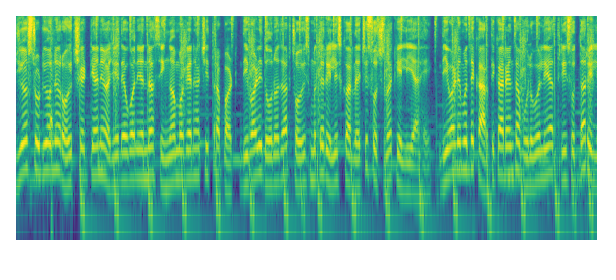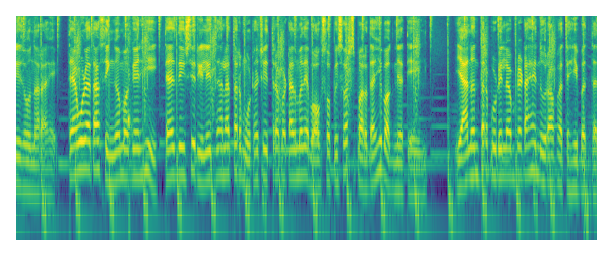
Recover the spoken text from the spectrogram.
जिओ स्टुडिओने रोहित शेट्टी आणि अजय देवगन यांना सिंगम अगेन हा चित्रपट दिवाळी दोन हजार चोवीसमध्ये रिलीज करण्याची सूचना केली आहे. दिवाळीमध्ये कार्तिक आर्यांचा बुलबुलिया थ्री सुद्धा रिलीज होणार आहे. त्यामुळे आता सिंगम अगेन ही त्याच दिवशी रिलीज झाला तर मोठ्या चित्रपटांमध्ये बॉक्स ऑफिसवर स्पर्धाही बघण्यात येईल. यानंतर पुढील अपडेट आहे नुरा फतेही बद्दल.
